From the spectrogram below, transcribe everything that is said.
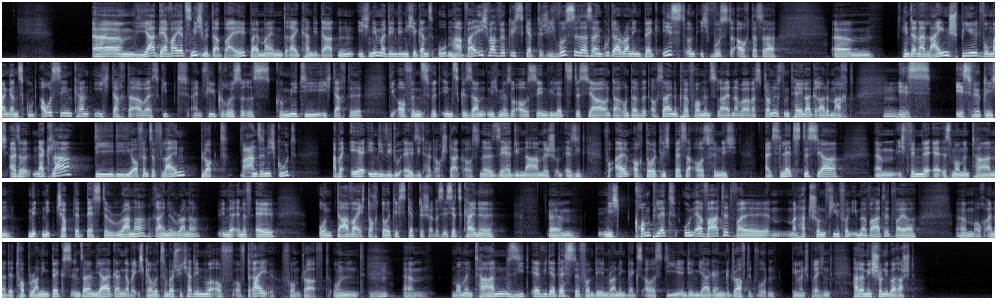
Ähm, ja, der war jetzt nicht mit dabei bei meinen drei Kandidaten. Ich nehme mal den, den ich hier ganz oben habe, weil ich war wirklich skeptisch. Ich wusste, dass er ein guter Running Back ist und ich wusste auch, dass er ähm, hinter einer Line spielt, wo man ganz gut aussehen kann. Ich dachte aber, es gibt ein viel größeres Committee. Ich dachte, die Offense wird insgesamt nicht mehr so aussehen wie letztes Jahr und darunter wird auch seine Performance leiden. Aber was Jonathan Taylor gerade macht, ist, ist wirklich, also na klar, die, die, die Offensive Line blockt wahnsinnig gut. Aber er individuell sieht halt auch stark aus, ne? Sehr dynamisch und er sieht vor allem auch deutlich besser aus, finde ich, als letztes Jahr. Ähm, ich finde, er ist momentan mit Nick Chubb der beste Runner, reine Runner in der NFL. Und da war ich doch deutlich skeptischer. Das ist jetzt keine, ähm, nicht komplett unerwartet, weil man hat schon viel von ihm erwartet, war ja ähm, auch einer der Top Running Backs in seinem Jahrgang. Aber ich glaube zum Beispiel, ich hatte ihn nur auf, auf drei vorm Draft. Und ähm, momentan sieht er wie der Beste von den Running Backs aus, die in dem Jahrgang gedraftet wurden. Dementsprechend hat er mich schon überrascht.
